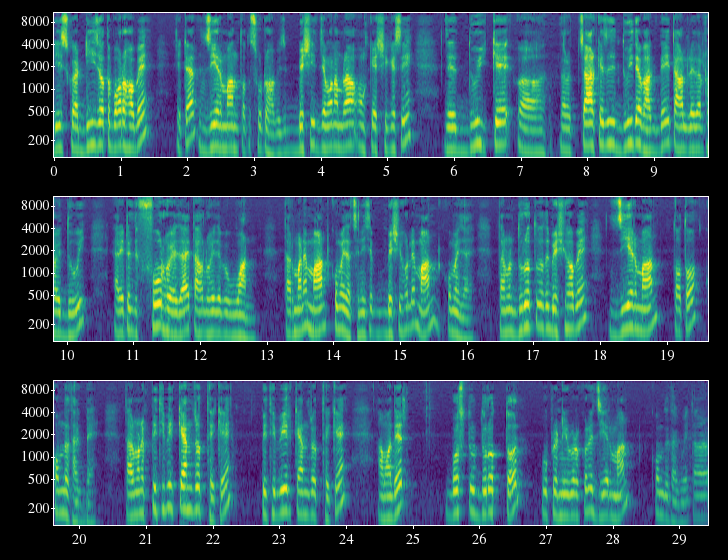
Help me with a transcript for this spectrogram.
D square D যত বড় হবে, এটার জি এর মান তত ছোট হবে। বেশি যেমন আমরা অঙ্কে শিখেছি যে দুইকে ধরো চারকে যদি দুই দিয়ে ভাগ দেই, তাহলে রেজাল্ট হয় দুই। আর এটা যদি ফোর হয়ে যায়, তাহলে হয়ে যাবে ওয়ান তার মানে মান কমে যাচ্ছে, নিচে বেশি হলে মান কমে যায়। তার মানে দূরত্ব যত বেশি হবে জি এর মান তত কমতে থাকবে। তার মানে পৃথিবীর কেন্দ্র থেকে, পৃথিবীর কেন্দ্র থেকে আমাদের বস্তুর দূরত্বর উপরে নির্ভর করে জি এর মান কমতে থাকবে। তার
